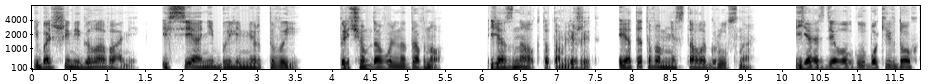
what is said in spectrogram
и большими головами, и все они были мертвы, причем довольно давно. Я знал, кто там лежит, и от этого мне стало грустно. Я сделал глубокий вдох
